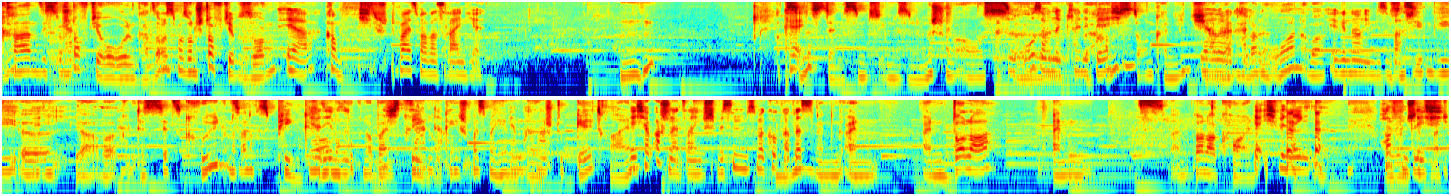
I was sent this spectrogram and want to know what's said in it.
Kralle, ne? Sich so Ja. Stofftiere holen kann. Sollen wir uns mal so ein Stofftier besorgen? Ja, komm, ich schmeiß mal was rein hier. Mhm. Was ist Okay. das denn? Das sind irgendwie so eine Mischung aus Also rosa und eine kleine Bärchen? Hamster und Kaninchen. Ja, die oder haben so lange Ohren, aber Ja, genau, irgendwie sowas. sind irgendwie, äh, ja, aber das ist jetzt grün und das andere ist pink. Ja, Wollen wir mal gucken, ob wir eins kriegen. da Okay, ich schmeiß mal hier Ja, ein äh, mal. Stück Geld rein. Ja, ich habe auch schon eins reingeschmissen. Müssen wir gucken, ob das. Ein, ein, ein Dollar, ein, ein Dollar-Coin. Ja, ich will ein Hoffentlich.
